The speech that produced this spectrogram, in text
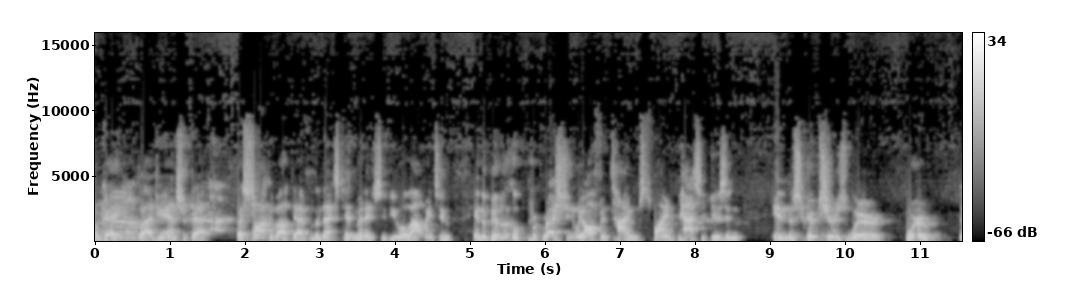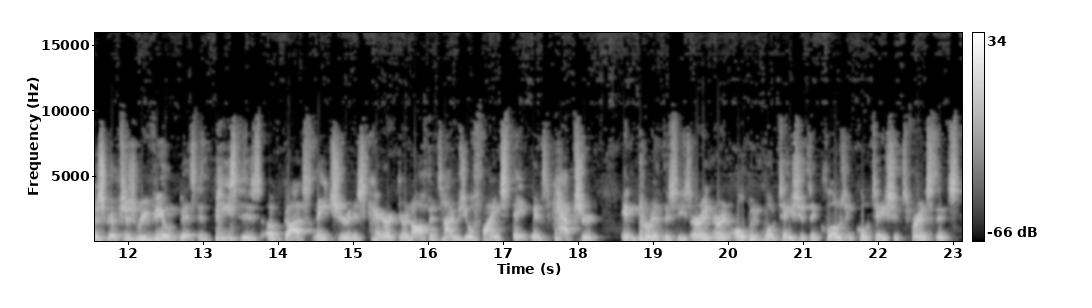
Okay, I'm glad you answered that. Let's talk about that for the next 10 minutes, if you allow me to. In the biblical progression, we oftentimes find passages in, in the scriptures where, where the scriptures reveal bits and pieces of God's nature and his character, and oftentimes you'll find statements captured in parentheses or in, or in open quotations and closing quotations. For instance,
